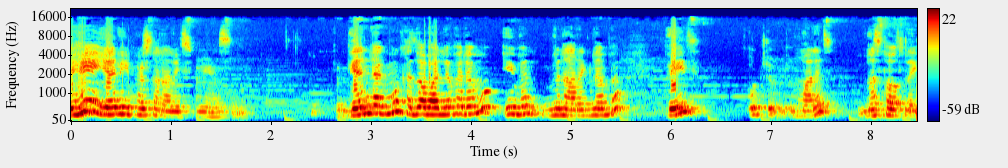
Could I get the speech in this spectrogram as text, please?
ይሄ የእኔ personal experience ነው። ግን ደግሞ ከዛ ባለፈ ደግሞ even ምን አደረግ ነበር ቤት ቁጭ ማለት መስታወት ላይ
